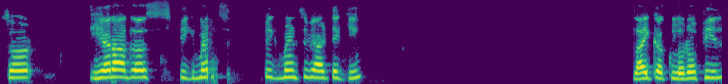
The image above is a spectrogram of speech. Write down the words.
So here are the pigments pigments we are taking like a chlorophyll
